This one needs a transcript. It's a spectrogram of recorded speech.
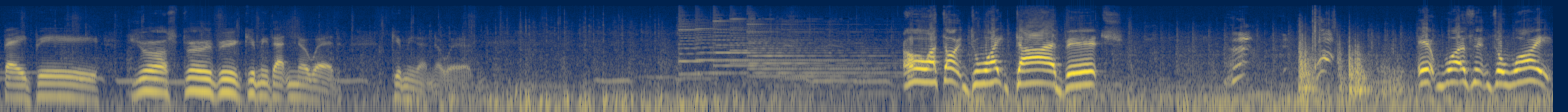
baby. Yes, baby. Give me that NOED. Give me that NOED. Oh, I thought Dwight died, bitch. It wasn't Dwight.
